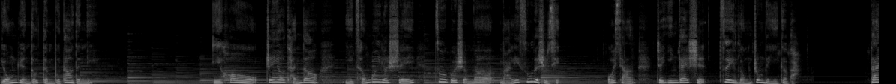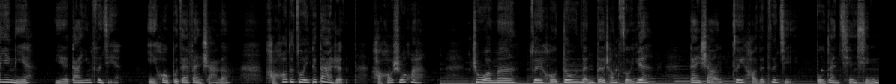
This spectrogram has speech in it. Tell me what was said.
永远都等不到的你。以后真要谈到……”你曾为了谁做过什么玛丽苏的事情？我想这应该是最隆重的一个吧。答应你，也答应自己，以后不再犯傻了，好好的做一个大人，好好说话。祝我们最后都能得偿所愿，带上最好的自己，不断前行。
